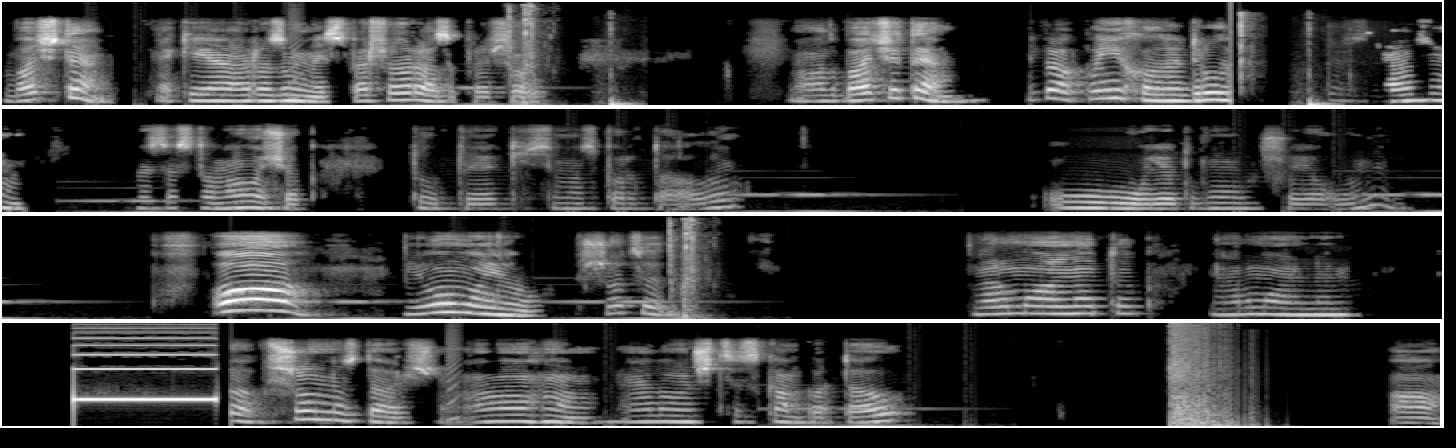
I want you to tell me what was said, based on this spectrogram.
Бачите, як я розумний, з першого разу пройшов. Ну, от бачите? Так, поїхали, другий. Зразу, без остановочок. Тут якісь у нас портали. О, я думав, що я умер. О! Ё-моё, що це? Нормально так, нормально. Так, що у нас далі? Ага, я думаю, що це скам портал. А,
